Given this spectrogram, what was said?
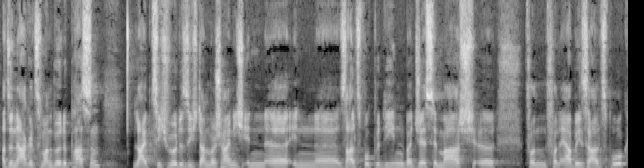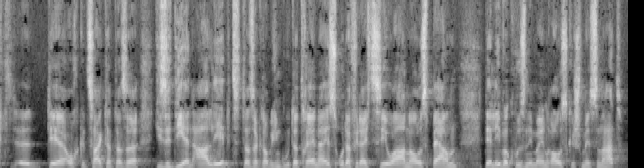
Also Nagelsmann würde passen. Leipzig würde sich dann wahrscheinlich in, äh, in äh, Salzburg bedienen, bei Jesse Marsch äh, von, von RB Salzburg, äh, der auch gezeigt hat, dass er diese DNA lebt, dass er, glaube ich, ein guter Trainer ist, oder vielleicht Ceoane aus Bern, der Leverkusen immerhin rausgeschmissen hat.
